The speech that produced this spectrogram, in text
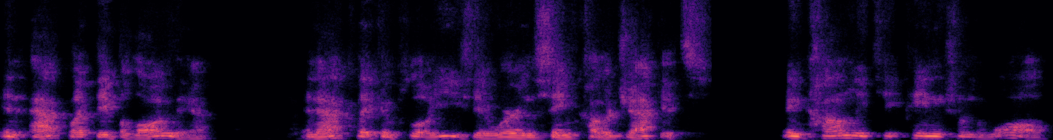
and act like they belong there and act like employees, they're wearing the same color jackets and calmly take paintings from the wall.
